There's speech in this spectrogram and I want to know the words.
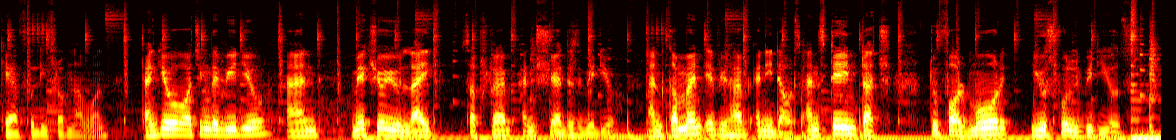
carefully from now on. Thank you for watching the video and make sure you like subscribe and share this video. And comment if you have any doubts. And stay in touch to for more useful videos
